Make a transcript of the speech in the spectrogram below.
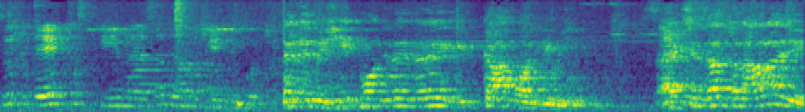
सिर्फ एक स्कीम है सर जहाँ मशीन नहीं पहुंची पहले मशीन पहुंचने से कहां पहुंच गई मशीन एक्शन साहब सुनाओ ना जी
